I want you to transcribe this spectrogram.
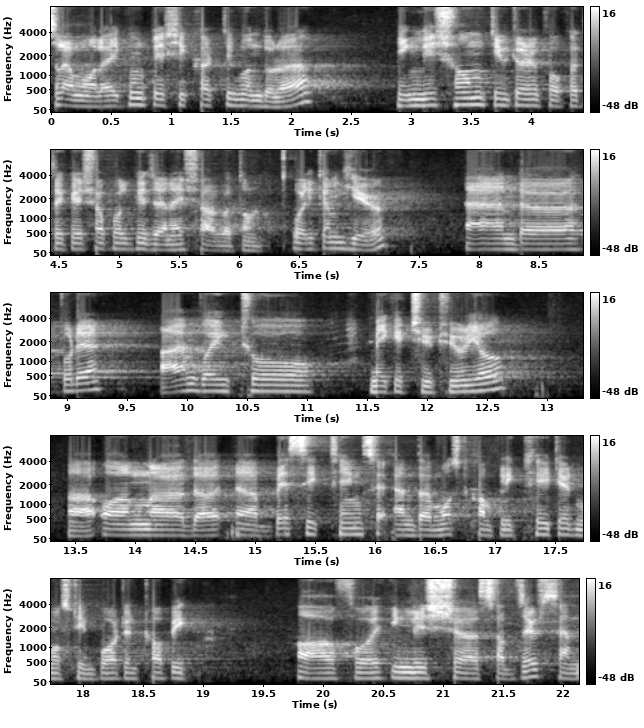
আসসালামু আলাইকুম, প্রিয় শিক্ষার্থী বন্ধুরা। ইংলিশ হোম টিউটারের পক্ষ থেকে সকলকে জানাই স্বাগতম। Welcome here and today I am going to make a tutorial on the basic things and the most complicated most important topic of English subjects and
